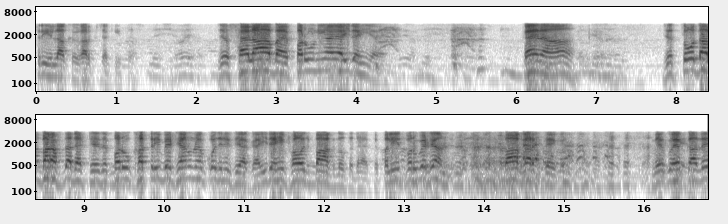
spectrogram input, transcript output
تری لاکھ غرق چکی تھا جو سیلاب ہے پرو نہیں آیا ہی نہیں آیا۔ کہنا، جو تو دا برف دا ڈٹھے دے پرو خطری بیٹھے انہوں نے کچھ نہیں تھیا کہا ہی نہیں فوج پاک دو تے پہ پلیت پرو بیٹھے ہیں۔ پاک غرق تھے گئے۔ میرے کو ایک کہا دے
